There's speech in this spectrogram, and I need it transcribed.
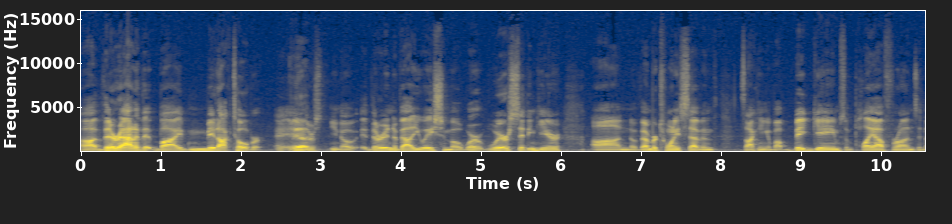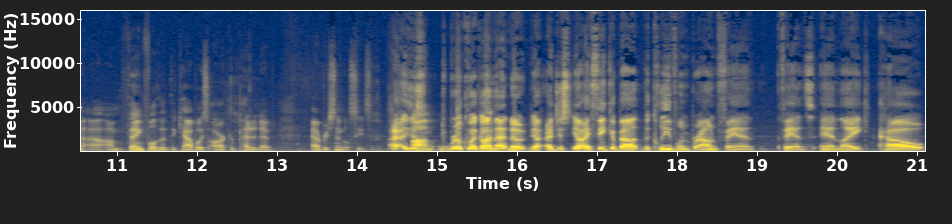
uh, they're out of it by mid-October, and, and Yeah. there's you know they're in evaluation mode. We're we're sitting here on November 27th talking about big games and playoff runs, and I, I'm thankful that the Cowboys are competitive every single season. I, just Um, real quick on that note. Yeah, I just yeah I think about the Cleveland Brown fan fans and like how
